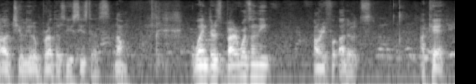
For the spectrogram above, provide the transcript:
or to your little brothers or your sisters. No. When there's bad words on it only for adults. Okay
